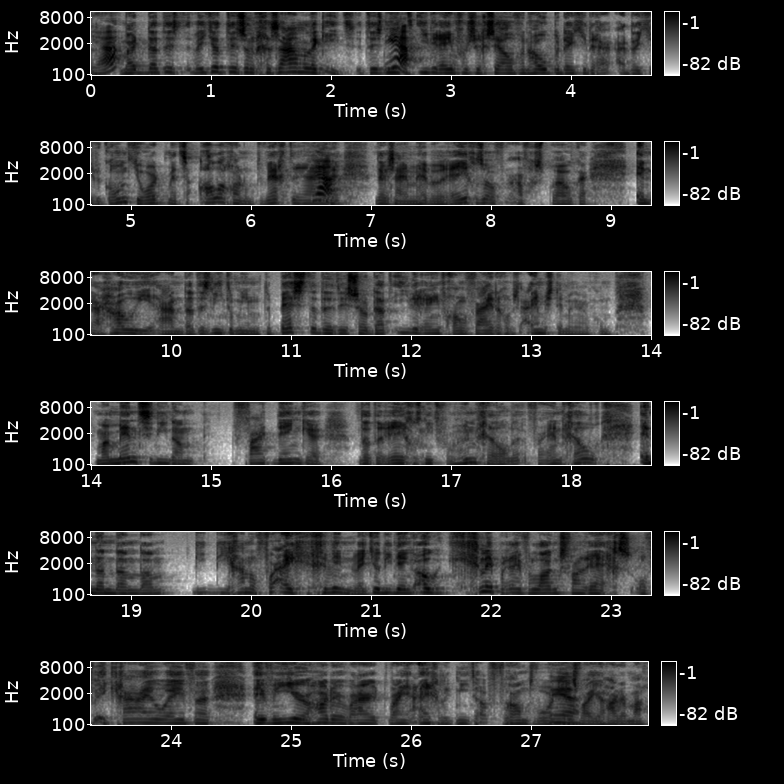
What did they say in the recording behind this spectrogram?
Ja? Maar dat is, weet je, het is een gezamenlijk iets. Het is niet Ja. iedereen voor zichzelf en hopen dat je, er, dat je er komt. Je hoort met z'n allen gewoon op de weg te rijden. Ja. Daar zijn, hebben we regels over afgesproken. En daar hou je je aan. Dat is niet om iemand te pesten. Dat is zodat iedereen gewoon veilig op zijn eindbestemming aankomt. Maar mensen die dan vaak denken dat de regels niet voor hun gelden, voor hen gelden. En dan, dan, dan die, die gaan nog voor eigen gewin, weet je. Die denken, oh, ik glip er even langs van rechts. Of ik ga heel even, even hier harder waar, waar je eigenlijk niet verantwoord Ja. is, waar je harder mag.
